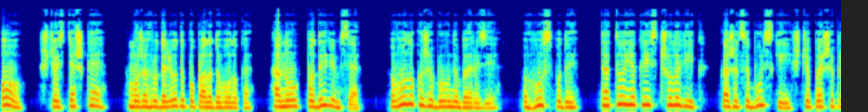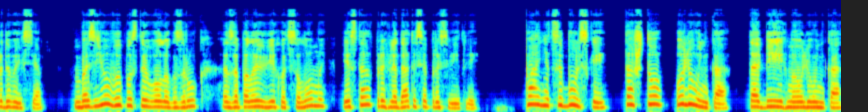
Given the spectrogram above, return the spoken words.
О, щось тяжке. Може, груда льоду попала до волока. Ану, подивімося. Волок уже був на березі. Господи, та то якийсь чоловік, каже Цибульський, що перший придивився. Баз'ю випустив волок з рук, запалив віхоть соломи і став приглядатися при світлі. Пані Цибульський, та ж то Олюнька, та бігме Олюнька.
